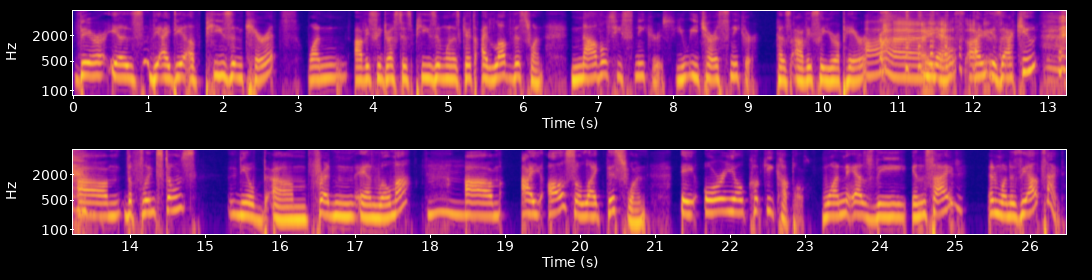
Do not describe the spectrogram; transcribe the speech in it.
there is the idea of peas and carrots. One obviously dressed as peas and one as carrots. I love this one. Novelty sneakers. You each are a sneaker because obviously you're a pair. Ah, you know, yes. I, is that cute? Um, the Flintstones. You know, um, Fred and, and Wilma. Um, I also like this one, a Oreo cookie couple. One as the inside and one as the outside.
